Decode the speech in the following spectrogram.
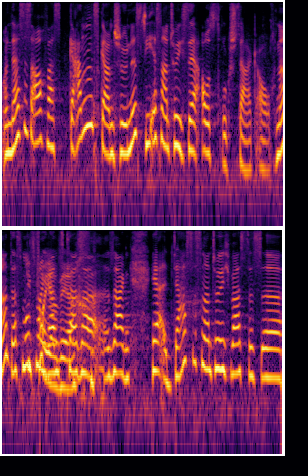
Und das ist auch was ganz, ganz Schönes. Die ist natürlich sehr ausdrucksstark auch. Ne? Das muss die man Feuerwehr. ganz klar sagen. Ja, das ist natürlich was, das äh,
